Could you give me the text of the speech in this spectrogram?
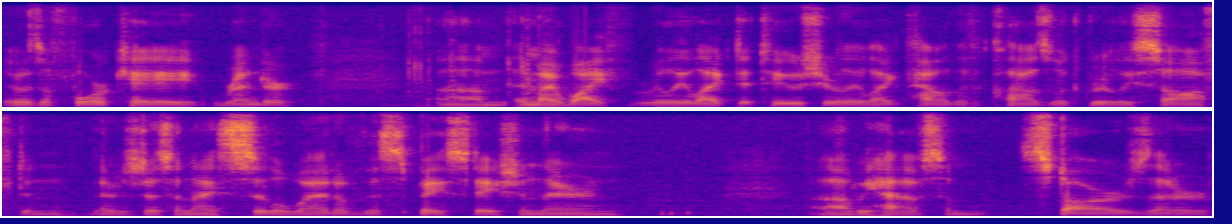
It was a 4K render. Um, and my wife really liked it too. She really liked how the clouds looked really soft and there's just a nice silhouette of the space station there. And uh, we have some stars that are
